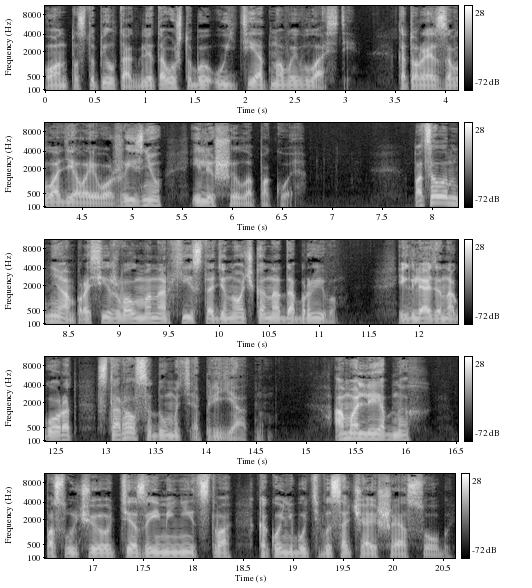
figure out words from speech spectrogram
Он поступил так для того, чтобы уйти от новой власти, которая завладела его жизнью и лишила покоя. По целым дням просиживал монархист-одиночка над обрывом и, глядя на город, старался думать о приятном. О молебнах по случаю тезаименитства какой-нибудь высочайшей особы,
